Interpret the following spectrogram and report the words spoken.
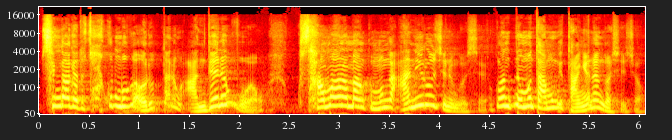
생각해도 자꾸 뭔가 어렵다는 거 안 되는 거예요. 사모하는 만큼 뭔가 안 이루어지는 것이에요. 그건 너무 당연한 것이죠.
